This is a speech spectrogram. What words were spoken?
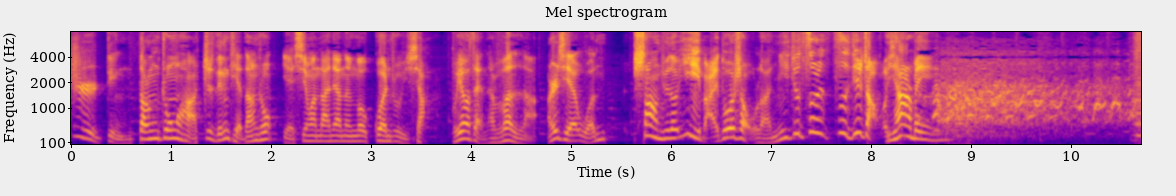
置顶当中哈，置顶帖当中，也希望大家能够关注一下，不要在那问了。而且我上去都一百多首了，你就自自己找一下呗。哎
